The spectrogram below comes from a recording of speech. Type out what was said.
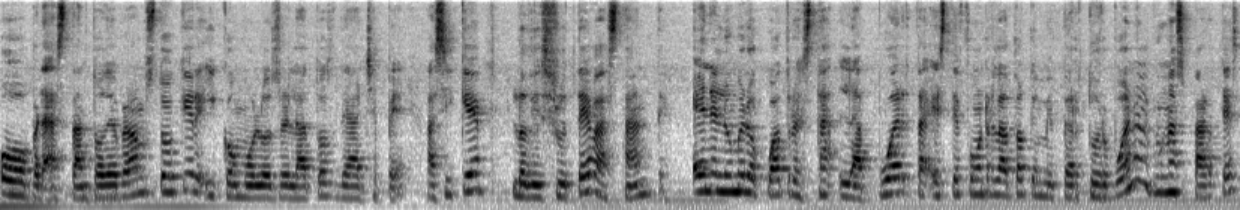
obras, tanto de Bram Stoker y como los relatos de HP. Así que lo disfruté bastante. En el número 4 está La Puerta. Este fue un relato que me perturbó en algunas partes.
